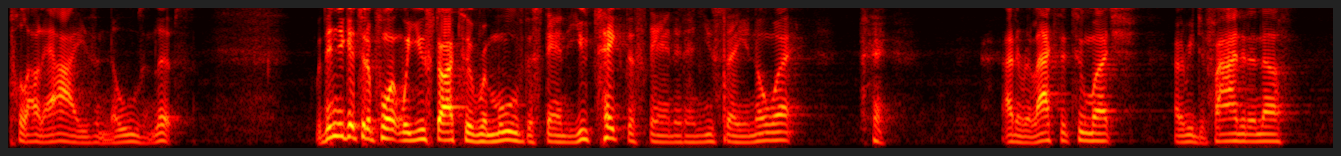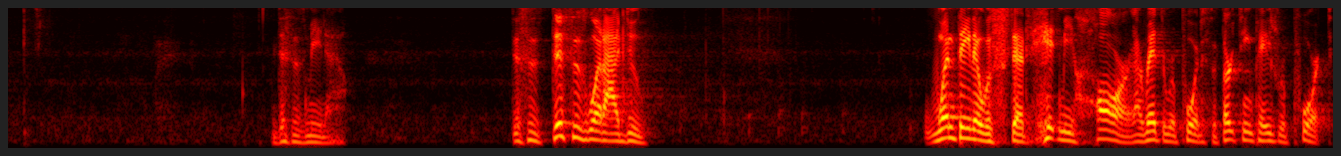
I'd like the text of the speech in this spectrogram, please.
Pull out eyes and nose and lips. But then you get to the point where you start to remove the standard. You take the standard and you say, you know what? I didn't relax it too much. I didn't redefine it enough. This is me now. This is, this is what I do. One thing that was that hit me hard, I read the report, it's a 13-page report.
